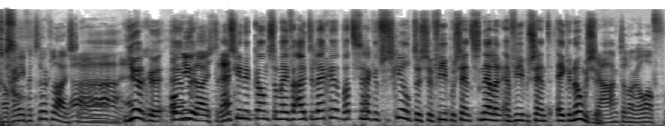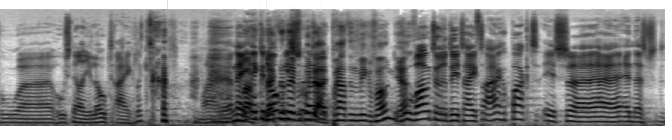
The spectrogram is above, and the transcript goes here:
Nog even terugluisteren. Ja, hè? Jurgen, Opnieuw luisteren, hè? misschien een kans om even uit te leggen. Wat is eigenlijk het verschil tussen 4% sneller en 4% economischer? Ja, hangt er nogal af hoe, eh, hoe snel je loopt eigenlijk. maar eh, nee, Wacht, economisch... Leg dat even goed eh, uit. Praat in de microfoon. Ja? Hoe Wouter dit heeft aangepakt is, eh, en dat is de-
